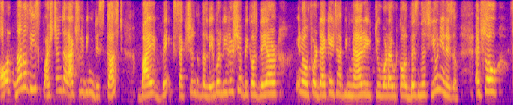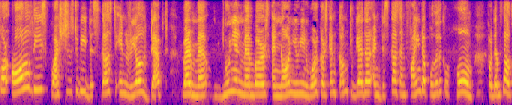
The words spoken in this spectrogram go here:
All none of these questions are actually being discussed by big sections of the labor leadership because they are, you know, for decades have been married to what I would call business unionism. And so for all of these questions to be discussed in real depth where me union members and non-union workers can come together and discuss and find a political home for themselves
